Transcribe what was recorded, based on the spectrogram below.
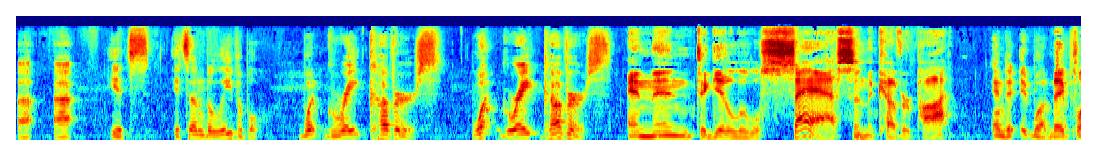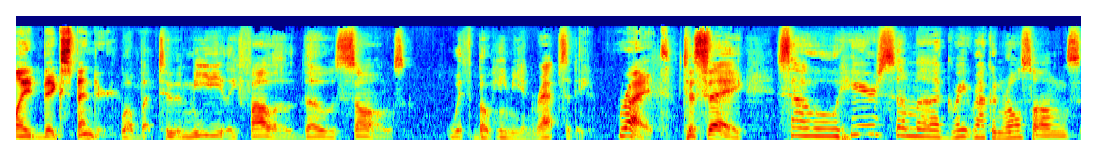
uh, uh, it's it's unbelievable. What great covers! What great covers! And then to get a little sass in the cover pot, And it well, they played Big Spender. well, but to immediately follow those songs with Bohemian Rhapsody Right. to say, so here's some uh, great rock and roll songs.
